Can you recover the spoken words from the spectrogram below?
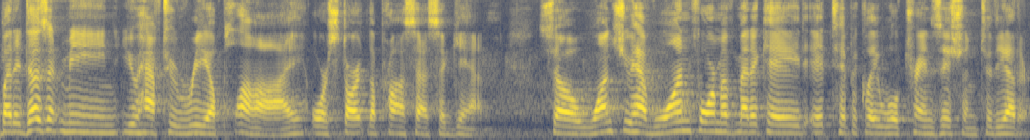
but it doesn't mean you have to reapply or start the process again. So once you have one form of Medicaid, it typically will transition to the other.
